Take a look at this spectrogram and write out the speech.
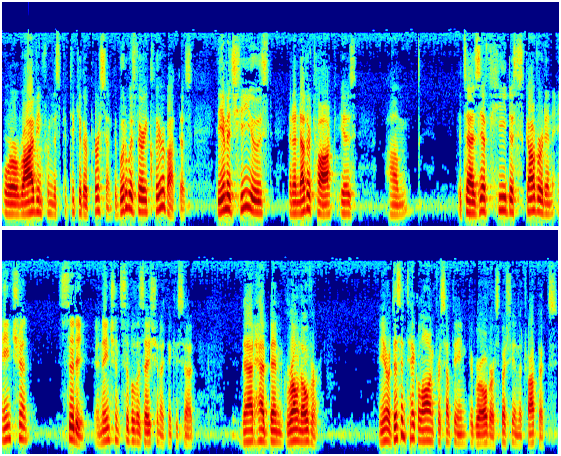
or arriving from this particular person. The Buddha was very clear about this. The image he used in another talk is um, it's as if he discovered an ancient city, an ancient civilization, I think he said, that had been grown over. You know, it doesn't take long for something to grow over, especially in the tropics.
